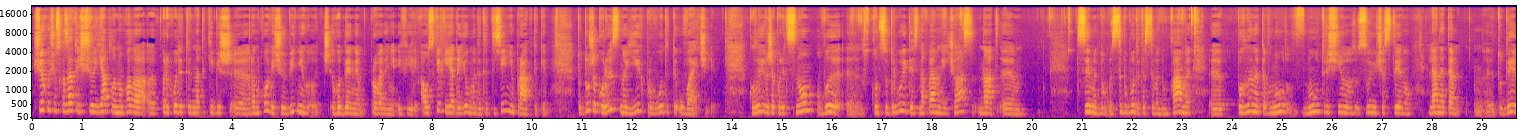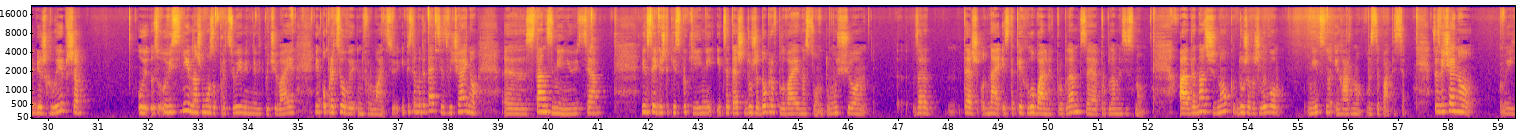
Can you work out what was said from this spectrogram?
Що я хочу сказати, що я планувала е, переходити на такі більш е, ранкові чи обідні години проведення ефірів. А оскільки я даю медитаційні практики, то дуже корисно їх проводити увечері. Коли вже перед сном ви концентруєтесь на певний час над цими себе будете з цими думками, поглинете внутрішню свою частину, глянете туди більш глибше. У вісні наш мозок працює, він не відпочиває, він опрацьовує інформацію. І після медитації, звичайно, стан змінюється. Він стає більш такий спокійний, і це теж дуже добре впливає на сон, тому що зараз теж одна із таких глобальних проблем це проблеми зі сном. А для нас, жінок, дуже важливо міцно і гарно висипатися. Це, звичайно,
